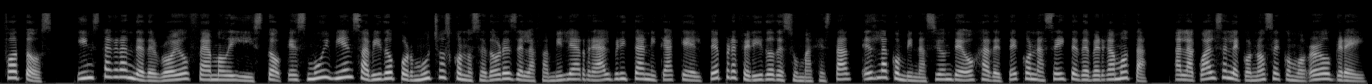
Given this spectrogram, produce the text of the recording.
Fotos. Instagram de The Royal Family y Stock es muy bien sabido por muchos conocedores de la familia real británica que el té preferido de su majestad es la combinación de hoja de té con aceite de bergamota, a la cual se le conoce como Earl Grey.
